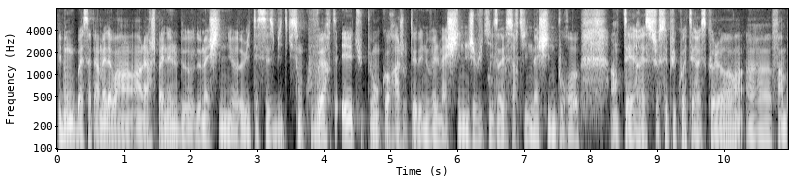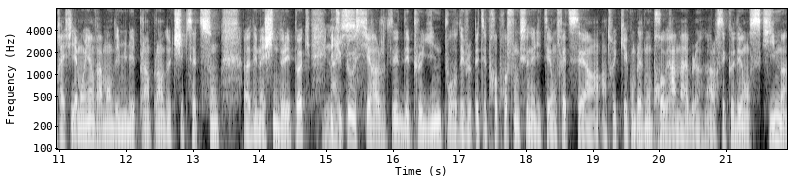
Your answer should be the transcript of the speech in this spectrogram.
Et donc, bah, ça permet d'avoir un, large panel de, de, machines 8 euh, et 16 bits qui sont couvertes et tu peux encore rajouter des nouvelles machines. J'ai vu qu'ils avaient sorti une machine pour euh, un TRS, je sais plus quoi, TRS Color. Enfin bref, il y a moyen vraiment d'émuler plein plein de chipsets son des machines de l'époque. Et tu peux aussi rajouter des plugins pour développer tes propres fonctionnalités. En fait, c'est un, un, truc qui est complètement programmable. Alors c'est codé en Scheme.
